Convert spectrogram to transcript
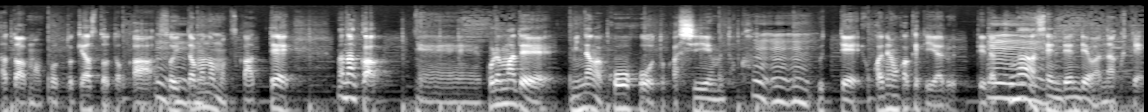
あとはまあポッドキャストとか、そういったものも使ってまあなんか、えーこれまでみんなが広報とか CM とか売ってお金をかけてやるってだけが宣伝ではなくて、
